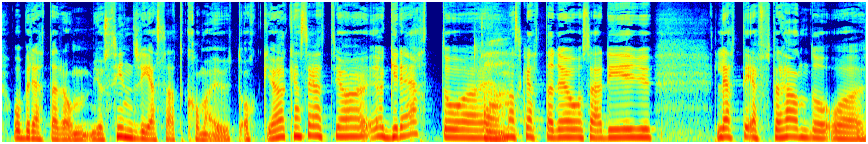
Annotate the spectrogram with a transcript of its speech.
och berättade om just sin resa att komma ut. Och jag kan säga att jag, jag grät och eh, man skrattade och så här. Det är ju lätt i efterhand och, och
